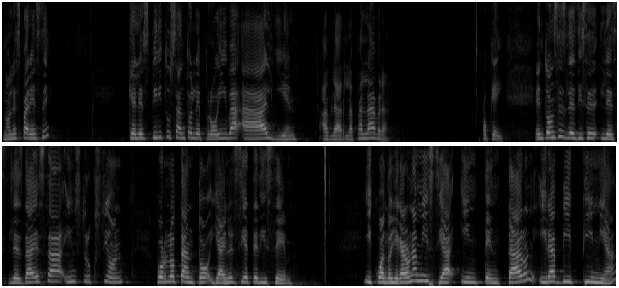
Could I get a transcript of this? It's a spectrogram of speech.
¿no les parece? Que el Espíritu Santo le prohíba a alguien hablar la palabra. Ok, entonces les, dice, les, les da esa instrucción, por lo tanto, ya en el 7 dice, y cuando llegaron a Misia, intentaron ir a Bitinia,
